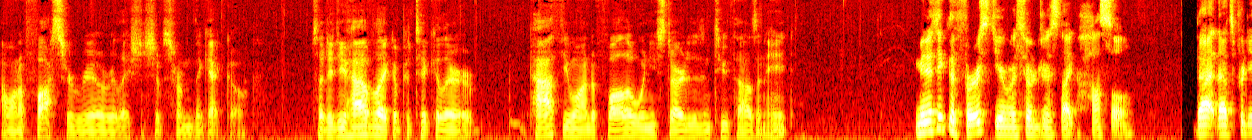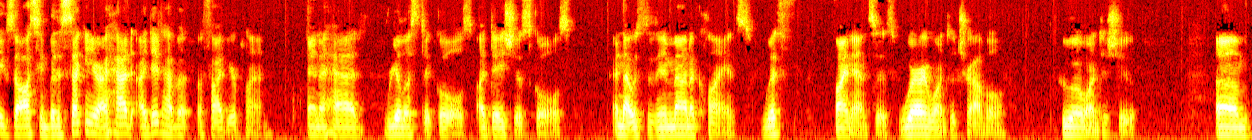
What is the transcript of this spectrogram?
I want to foster real relationships from the get go. So did you have like a particular path you wanted to follow when you started in 2008? I mean, I think the first year was sort of just like hustle. That that's pretty exhausting. But the second year, I had I did have a, a five year plan, and I had realistic goals, audacious goals, and that was the amount of clients with finances, where I want to travel, who I want to shoot. Um,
